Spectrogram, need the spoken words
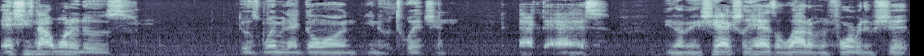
And she's not one of those those women that go on, you know, Twitch and act the ass. You know what I mean? She actually has a lot of informative shit.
